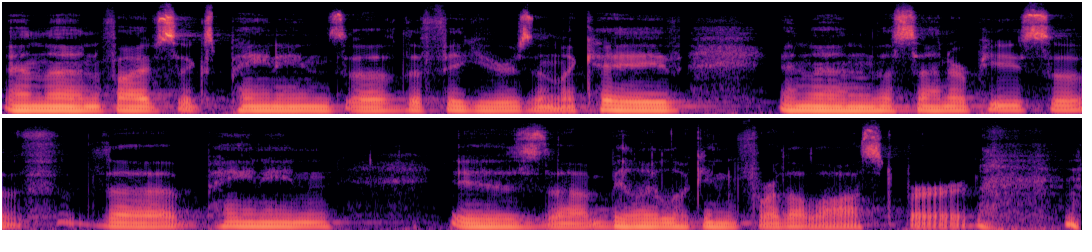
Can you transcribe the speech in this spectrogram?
and then five, six paintings of the figures in the cave, and then the centerpiece of the painting is uh, Billy looking for the lost bird.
